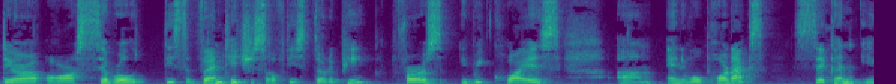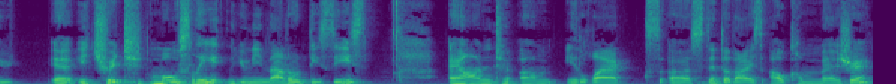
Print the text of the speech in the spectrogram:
There are several disadvantages of this therapy. First, it requires um, animal products. Second, it, it treats mostly unilateral disease and um, it lacks standardized outcome measure.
